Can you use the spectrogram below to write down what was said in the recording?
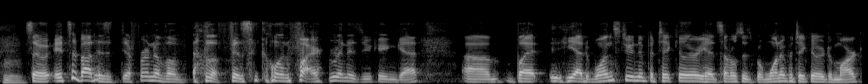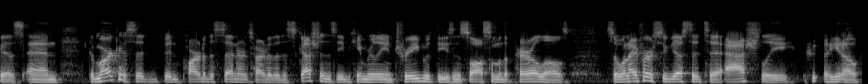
Hmm. So it's about as different of a of a physical environment as you can get. Um, but he had one student in particular, he had several students, but one in particular, Demarcus. And Demarcus had been part of the center and part of the discussions. He became really intrigued with these and saw some of the parallels. So when I first suggested to Ashley, you know,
